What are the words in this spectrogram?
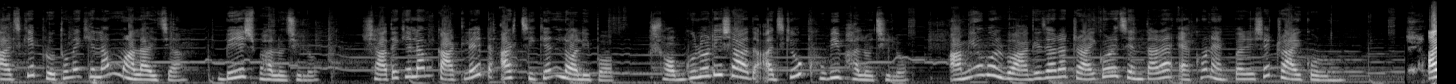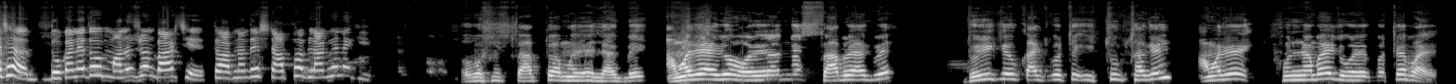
আজকে প্রথমে খেলাম মালাই চা, বেশ ভালো ছিল। সাথে খেলাম কাটলেট আর চিকেন ললিপপ। সবগুলোরই স্বাদ আজকেও খুবই ভালো ছিল। আমিও বলব, আগে যারা ট্রাই করেছেন, তারা এখন একবার এসে ট্রাই করুন। আচ্ছা দোকানে তো মানুষজন বাড়ছে, তো আপনাদের স্টাফ ফাফ লাগবে নাকি? অবশ্যই স্টাফ তো আমাদের লাগবে। আমাদের একজন অলরাউন্ডার স্টাফ লাগবে। যদি কেউ কাজ করতে ইচ্ছুক থাকেন, আমাদের ফোন নাম্বারে যোগাযোগ করতে পারেন।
